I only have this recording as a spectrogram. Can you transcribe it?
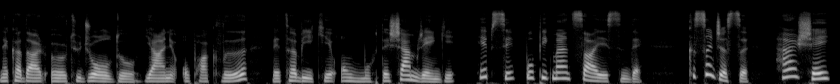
ne kadar örtücü olduğu yani opaklığı ve tabii ki o muhteşem rengi hepsi bu pigment sayesinde. Kısacası her şey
